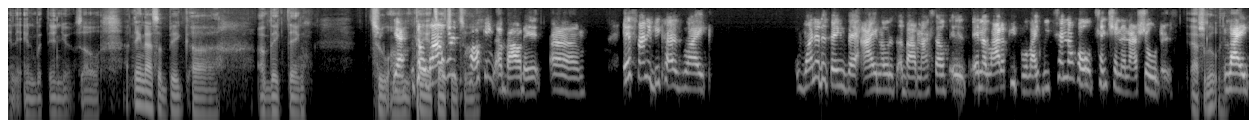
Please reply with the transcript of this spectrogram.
and, and within you. So I think that's a big uh a big thing to um Yes. So while we're to. talking about it, um, it's funny because like one of the things that I notice about myself is, and a lot of people like we tend to hold tension in our shoulders. Absolutely. Like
